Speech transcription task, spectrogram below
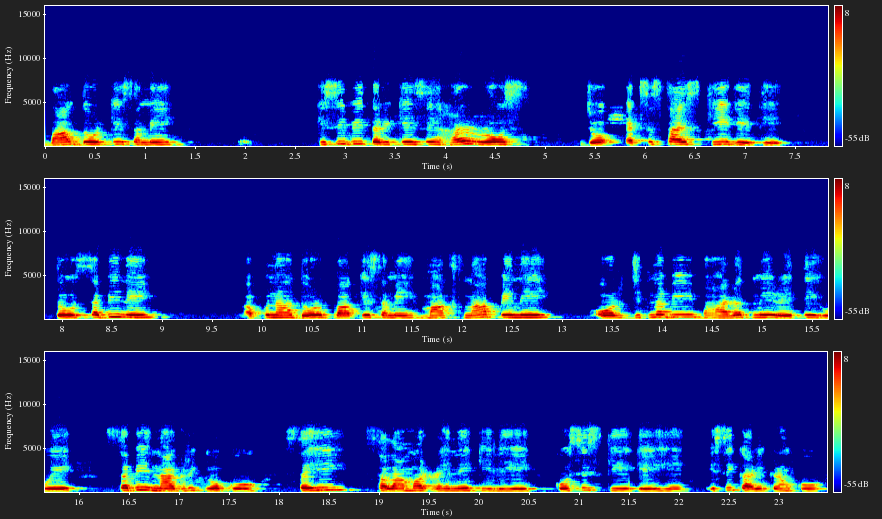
भाग दौड़ के समय किसी भी तरीके से हर रोज जो एक्सरसाइज किए गए थे तो सभी ने अपना दौड़ भाग के समय मास्क ना पहने और जितना भी भारत में रहते हुए सभी नागरिकों को सही सलामत रहने के लिए कोशिश किए गए हैं। इसी कार्यक्रम को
